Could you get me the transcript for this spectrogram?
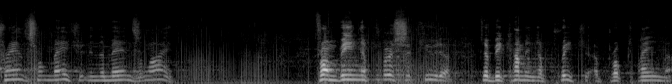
transformation in the man's life. From being a persecutor to becoming a preacher, a proclaimer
